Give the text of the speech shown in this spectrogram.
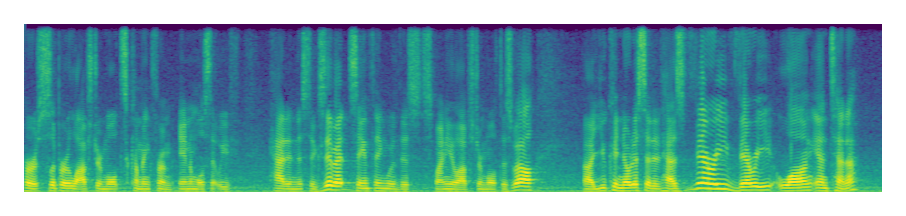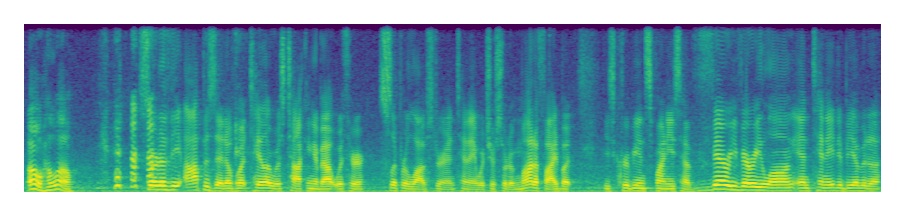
her slipper lobster molts coming from animals that we've had in this exhibit, same thing with this spiny lobster molt as well. Uh, you can notice that it has very, very long antenna. Oh, hello. sort of the opposite of what Taylor was talking about with her slipper lobster antennae, which are sort of modified, but these Caribbean spinies have very, very long antennae to be able to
